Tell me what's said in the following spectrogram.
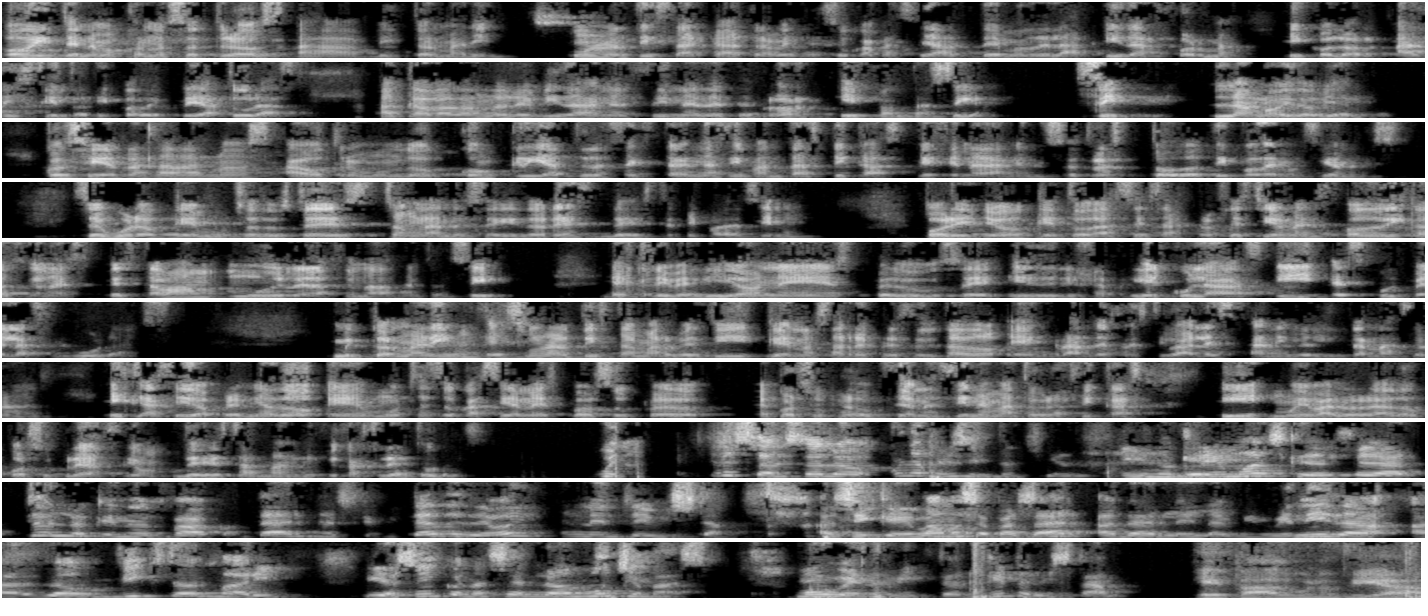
Hoy tenemos con nosotros a Víctor Marín, un artista que a través de su capacidad de modelar y dar forma y color a distintos tipos de criaturas, acaba dándole vida en el cine de terror y fantasía. Sí, lo han oído bien. Consigue trasladarnos a otro mundo con criaturas extrañas y fantásticas que generan en nosotros todo tipo de emociones. Seguro que muchos de ustedes son grandes seguidores de este tipo de cine. Por ello que todas esas profesiones o dedicaciones estaban muy relacionadas entre sí. Escribe guiones, produce y dirige películas y esculpe las figuras. Víctor Marín es un artista marbetí que nos ha representado en grandes festivales a nivel internacional y que ha sido premiado en muchas ocasiones por sus, por sus producciones cinematográficas y muy valorado por su creación de estas magníficas criaturas. Esta es solo una presentación y no queremos que esperar todo lo que nos va a contar nuestro invitado de hoy en la entrevista. Así que vamos a pasar a darle la bienvenida a don Víctor Marín y así conocerlo mucho más. Muy buena, Víctor. ¿Qué tal está? ¿Qué tal? Buenos días.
